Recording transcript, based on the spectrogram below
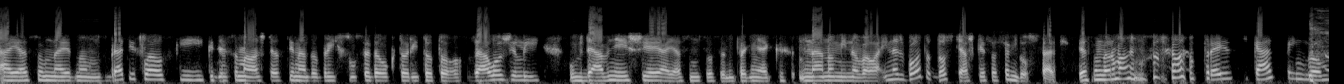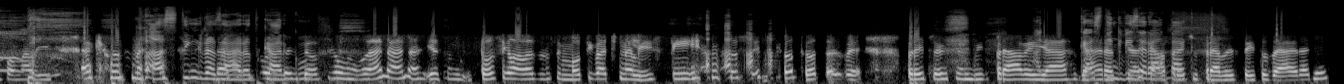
a ja som na jednom z bratislavských, kde som mala šťastie na dobrých susedov, ktorí toto založili už dávnejšie a ja som sa sem tak nejak nanominovala. Ináč bolo to dosť ťažké sa sem dostať. Ja som normálne musela prejsť castingom pomaly. Ako na, Casting na na záhradkárku? áno, áno, ja som posielala som si motivačné listy a všetko toto, že prečo chcem byť práve ja casting vyzeral a prečo práve v tejto záhrade.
